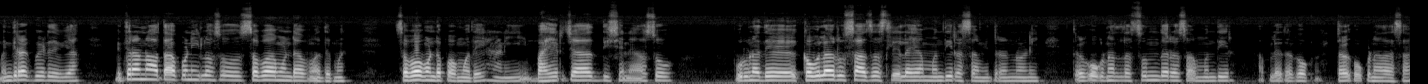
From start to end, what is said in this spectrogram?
मंदिराक भेट देऊया. मित्रांनो आता आपण इलो असो सभा मंडपामध्ये मग सभा मंडपामध्ये आणि बाहेरच्या दिशेने असो पूर्ण दे कौलारू साज असलेला ह्या मंदिर असा मित्रांनो आणि तळकोकणातला सुंदर असा मंदिर आपल्या तळकोक तळकोकणात असा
